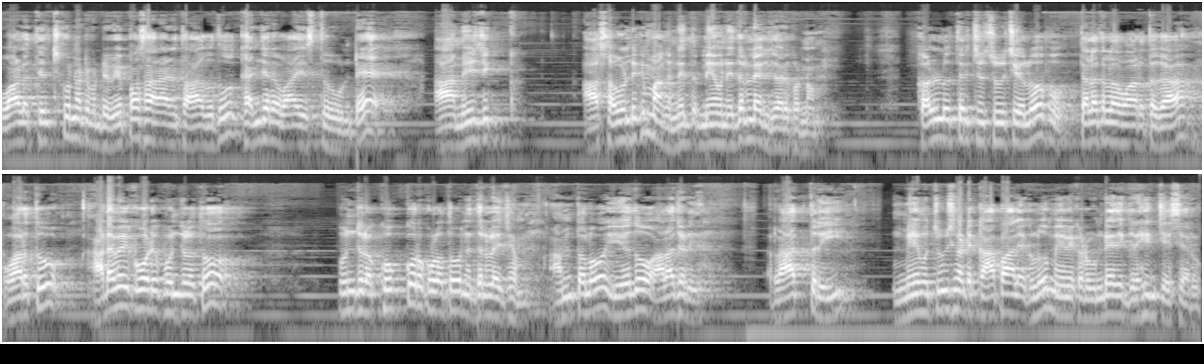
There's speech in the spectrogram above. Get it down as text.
వాళ్ళు తెచ్చుకున్నటువంటి విపసారాన్ని తాగుతూ కంజర వాయిస్తూ ఉంటే ఆ మ్యూజిక్ ఆ సౌండ్కి మాకు నిద్ర మేము నిద్రలేక చేరుకున్నాం. కళ్ళు తెరిచి చూచే లోపు తెల్లతెల్ల వారుతుగా వారుతూ అడవి కోడి పుంజులతో పుంజుల కుక్కురుకులతో నిద్రలేచాం. అంతలో ఏదో అలజడి. రాత్రి మేము చూసినట్టు కాపాలికలు మేము ఇక్కడ ఉండేది గ్రహించేశారు.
